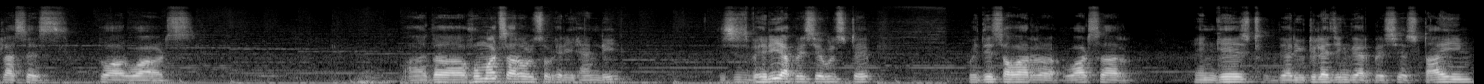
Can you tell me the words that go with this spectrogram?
classes to our wards. Uh, the homeworks are also very handy. This is very appreciable step. With this, our uh, wards are engaged. They are utilizing their precious time,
